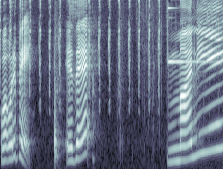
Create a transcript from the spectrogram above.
What would it be? Is it money?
